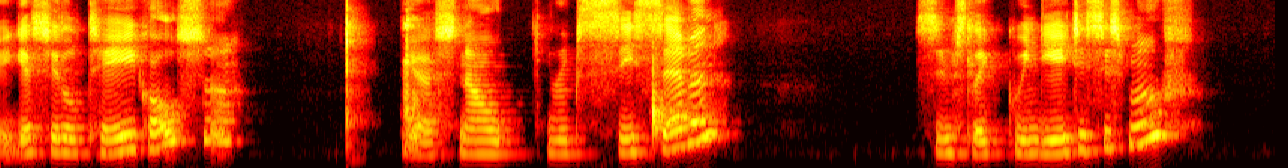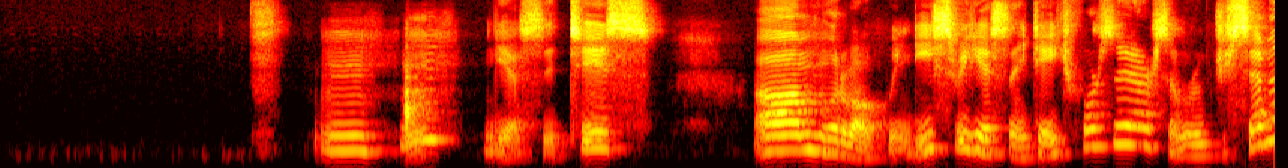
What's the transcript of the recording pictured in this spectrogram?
I guess it'll take also. Yes, now rook c7. Seems like queen d8 is his move. Mm hmm Yes, it is. Um, what about queen d3? He has knight h4 there, some rook g7.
